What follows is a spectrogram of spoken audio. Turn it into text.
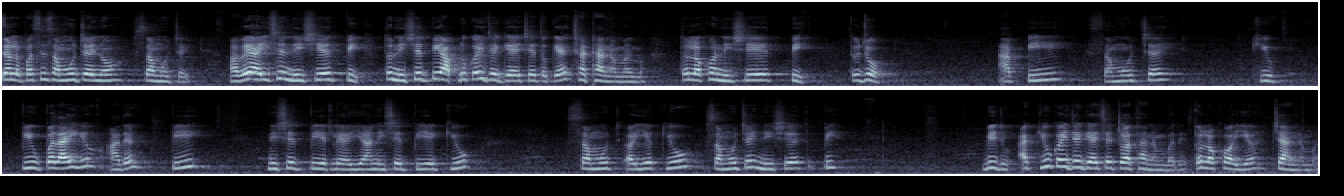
ચલો પછી સમુચયનો સમુચય હવે આવી છે નિષેધ પી. તો નિષેધ પી આપણું કઈ જગ્યાએ છે? તો કે છઠ્ઠા નંબરમાં. તો લખો નિષેધ પી. તો જો, આ પી સમુચય ક્યુ. પી ઉપર આવી ગયો? આદન પી નિષેધ પી એટલે અહીંયા નિષેધ પી એ ક્યુ. સમુચ, અહીંયા ક્યુ સમુચય નિષેધ પી. બીજું, આ ક્યુ કઈ જગ્યાએ છે? ચોથા નંબરે. તો લખો અહીંયા ચાર નંબર.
